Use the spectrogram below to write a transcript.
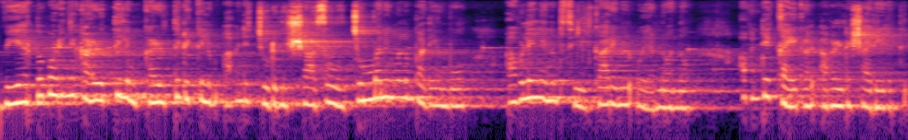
വിയർപ്പ് പൊടിഞ്ഞ കഴുത്തിലും കഴുത്തിടുക്കിലും അവന്റെ ചുടുനിശ്വാസവും ചുംബനങ്ങളും പതിയുമ്പോൾ അവളിൽ നിന്നും സ്വീകാരങ്ങൾ ഉയർന്നു വന്നു. അവന്റെ കൈകൾ അവളുടെ ശരീരത്തിൽ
